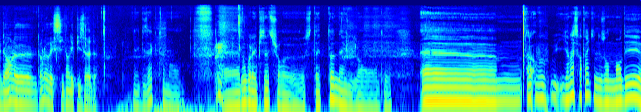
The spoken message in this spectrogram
dans, le, dans le récit, dans l'épisode. Exactement. Euh, donc voilà l'épisode sur euh, Staten Island. Euh, alors, il y en a certains qui nous ont demandé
